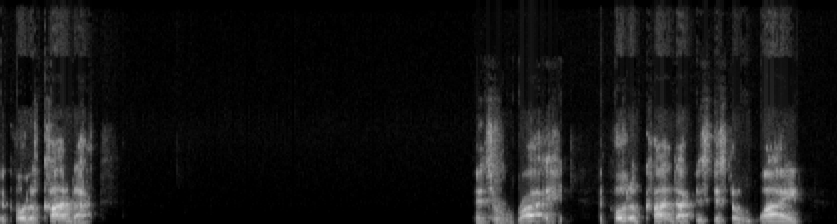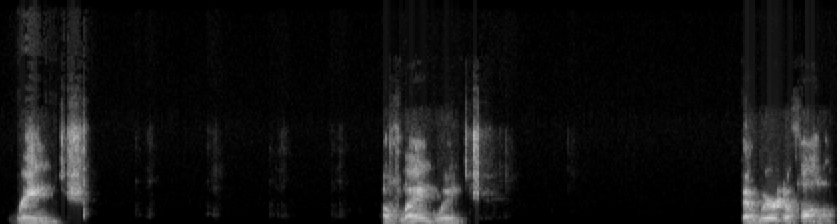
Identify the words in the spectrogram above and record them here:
the code of conduct. It's a. The code of conduct is just a wide range of language that we're to follow.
